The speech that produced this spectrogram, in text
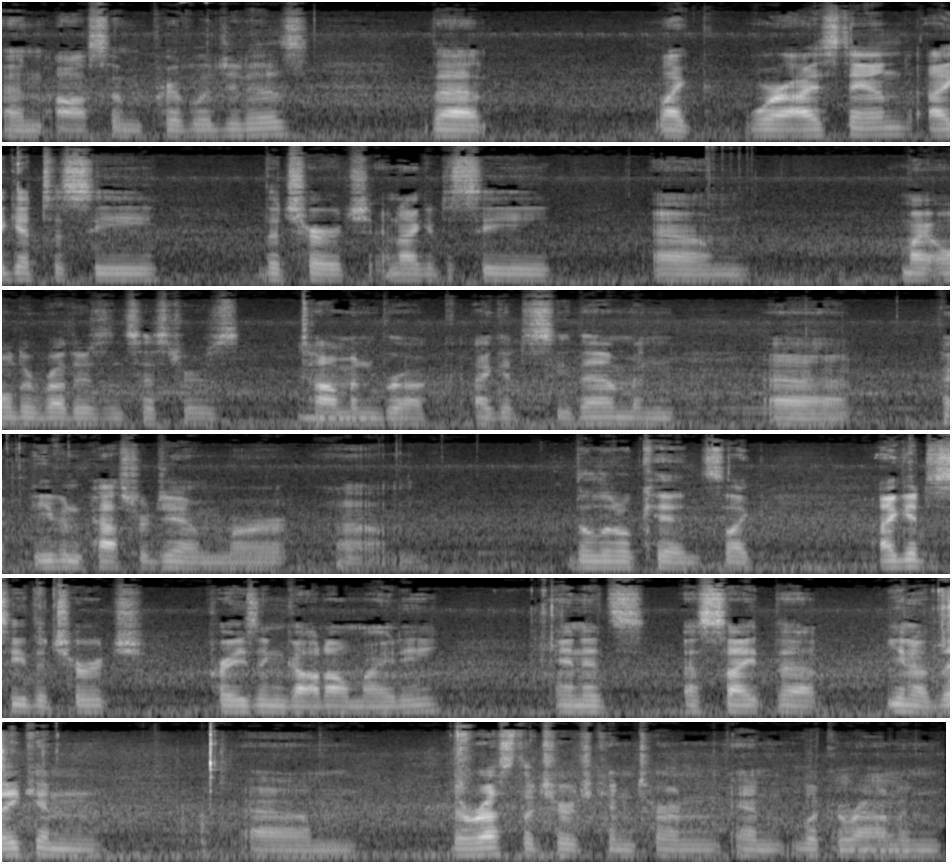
an awesome privilege it is that like where I stand, I get to see the church and I get to see um, my older brothers and sisters, Tom and Brooke. I get to see them and uh, p- even Pastor Jim or um, the little kids. Like, I get to see the church praising God Almighty, and it's a sight that you know they can. Um, the rest of the church can turn and look around and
